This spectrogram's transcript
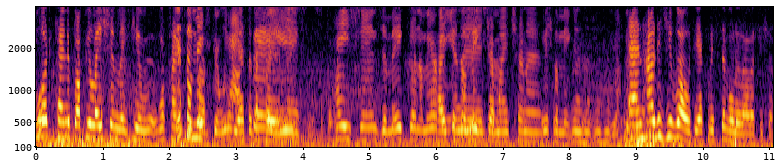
What kind of population lives here? What kind It's of a people? mixture. We have mix. Spanish, Haitian, Jamaican, American. It's a mixture. Jamajčané. It's a mixture. Mhm, mhm. Yeah. And how did you vote? Jak vy jste volila, Letitia?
